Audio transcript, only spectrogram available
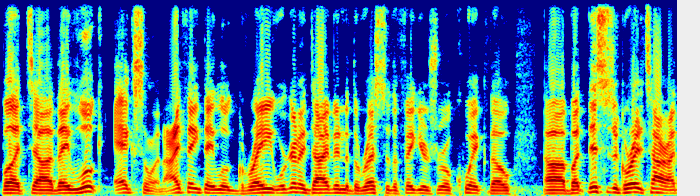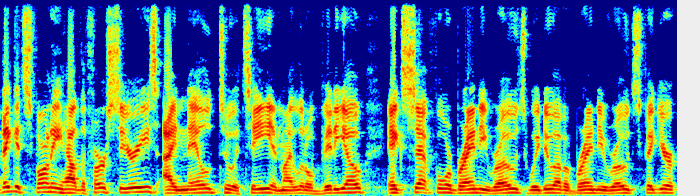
but uh, they look excellent. I think they look great. We're going to dive into the rest of the figures real quick, though. Uh, but this is a great attire. I think it's funny how the first series I nailed to a T in my little video, except for Brandi Rhodes. We do have a Brandi Rhodes figure,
